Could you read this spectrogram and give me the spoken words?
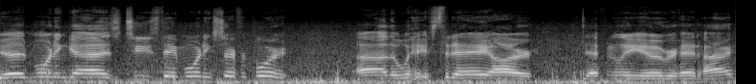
Good morning guys, Tuesday morning surf report. Uh, the waves today are definitely overhead high,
